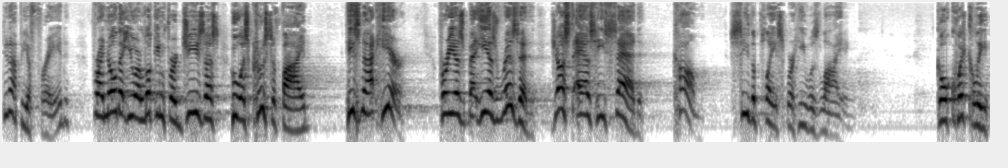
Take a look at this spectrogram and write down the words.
Do not be afraid, for I know that you are looking for Jesus who was crucified. He's not here, for he has, he has risen just as he said, Come, see the place where he was lying. Go quickly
